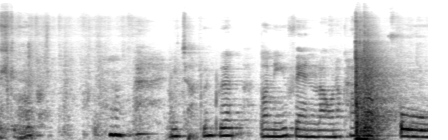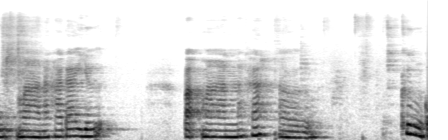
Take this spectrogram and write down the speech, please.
Schönste ab. นี่จ้ะเพื่อนๆ ตอนนี้แฟนเรานะคะก็ปูมานะคะได้เยอะ ประมาณนะคะเออครึ่งก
